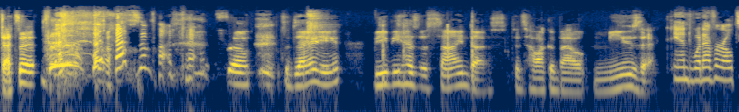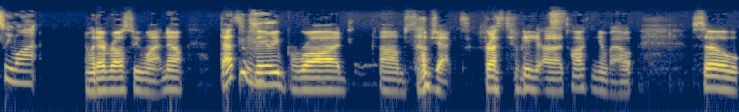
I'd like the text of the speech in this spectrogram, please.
that's it. that's the podcast. So today BB has assigned us to talk about music and whatever else we want. And whatever else we want. Now, that's a very broad um, subject for us to be uh, talking about. So,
